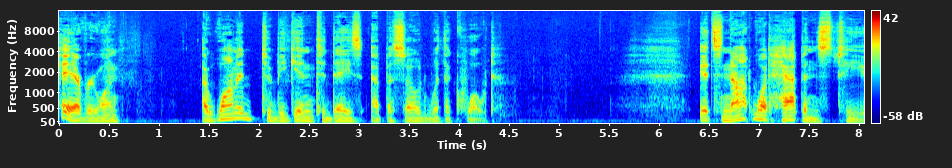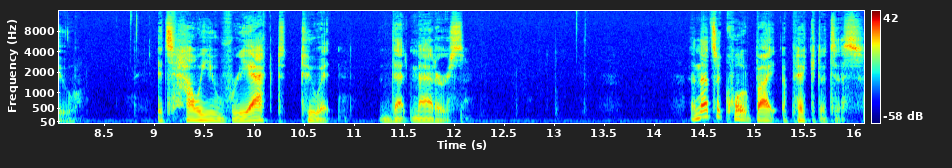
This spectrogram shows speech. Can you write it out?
Hey everyone. I wanted to begin today's episode with a quote. It's not what happens to you, it's how you react to it that matters. And that's a quote by Epictetus.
